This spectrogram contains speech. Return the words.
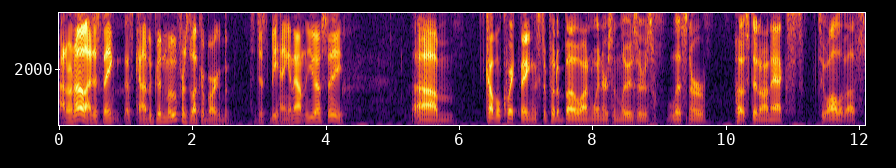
I don't know. I just think that's kind of a good move for Zuckerberg to just be hanging out in the UFC. Um, couple quick things to put a bow on winners and losers. Listener posted on X to all of us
